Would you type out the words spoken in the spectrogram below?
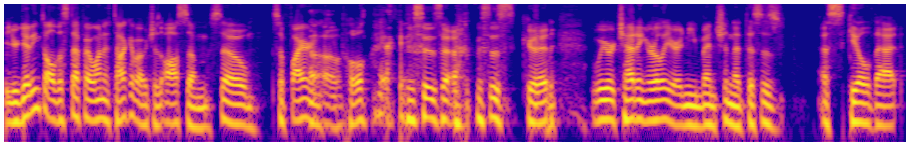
You're getting to all the stuff I want to talk about, which is awesome. So, so firing Uh-oh. people, this is uh, this is good. We were chatting earlier, and you mentioned that this is a skill that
